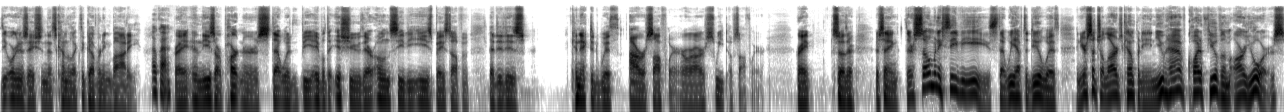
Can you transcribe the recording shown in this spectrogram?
the organization that's kind of like the governing body, Okay. right? And these are partners that would be able to issue their own CVEs based off of that it is connected with our software or our suite of software, right? So they're they're saying there's so many CVEs that we have to deal with, and you're such a large company, and you have quite a few of them are yours.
